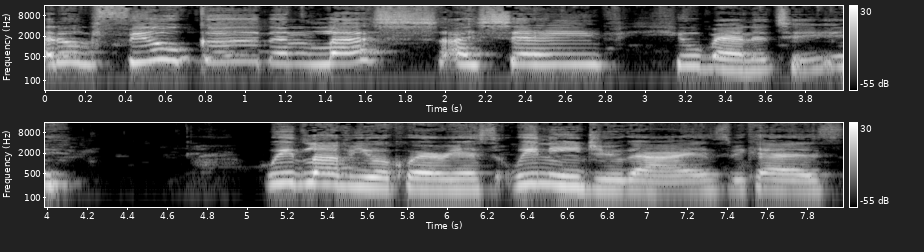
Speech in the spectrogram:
I don't feel good unless I save humanity. We love you, Aquarius. We need you guys because,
